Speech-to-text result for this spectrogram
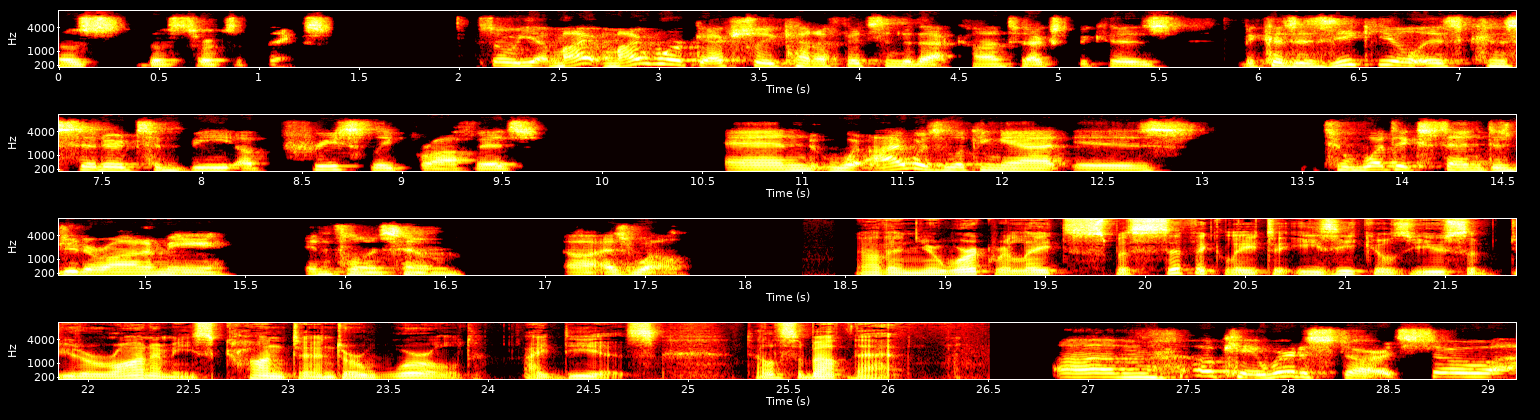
those those sorts of things. So yeah, my my work actually kind of fits into that context because because Ezekiel is considered to be a priestly prophet, and what I was looking at is to what extent does Deuteronomy influence him uh, as well? Now, then, your work relates specifically to Ezekiel's use of Deuteronomy's content or world ideas. Tell us about that. Um, okay, where to start? So, uh,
